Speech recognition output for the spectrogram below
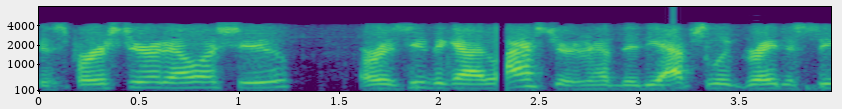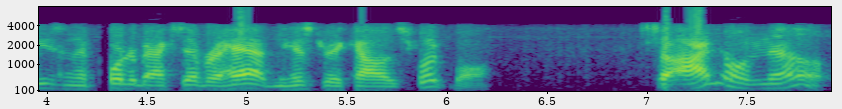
his first year at LSU, or is he the guy last year who had the, the absolute greatest season the quarterback's ever had in the history of college football? So I don't know.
